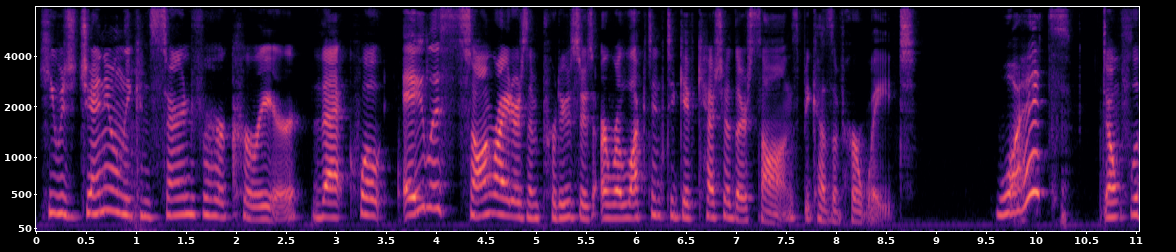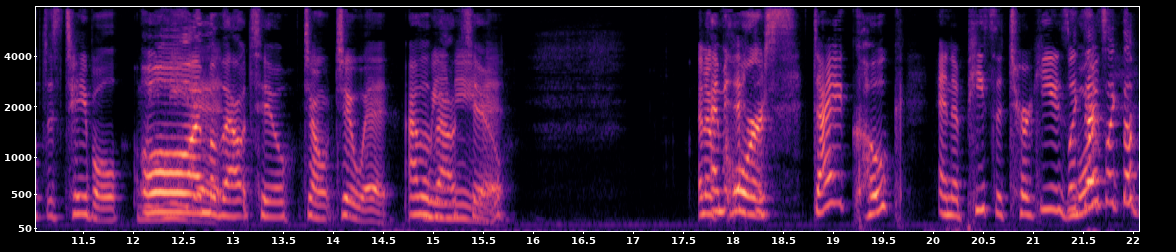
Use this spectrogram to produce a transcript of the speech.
he was genuinely concerned for her career that, quote, A list songwriters and producers are reluctant to give Kesha their songs because of her weight. what? Don't flip this table. We oh, I'm it. about to. Don't do it. I'm We about to. it. And of I mean, course, Diet Coke and a piece of turkey is like more. that's like the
